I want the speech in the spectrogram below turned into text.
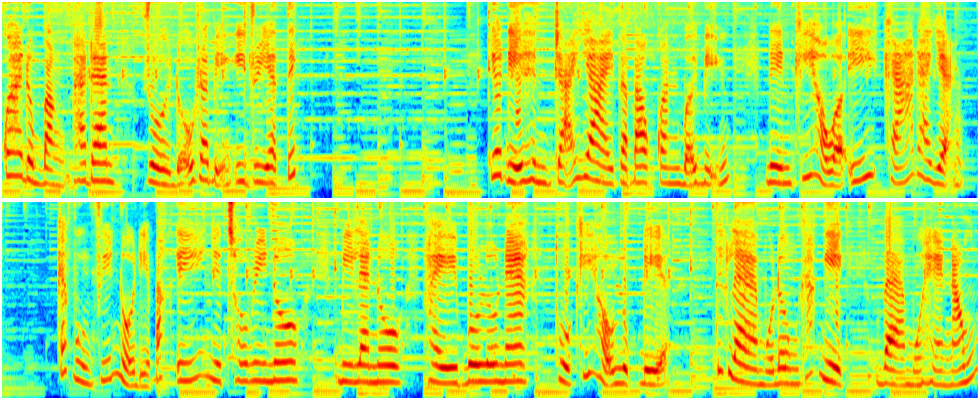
qua đồng bằng Padan rồi đổ ra biển Adriatic. Do địa hình trải dài và bao quanh bởi biển nên khí hậu ở Ý khá đa dạng. Các vùng phía nội địa Bắc Ý như Torino, Milano hay Bologna thuộc khí hậu lục địa, tức là mùa đông khắc nghiệt và mùa hè nóng.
